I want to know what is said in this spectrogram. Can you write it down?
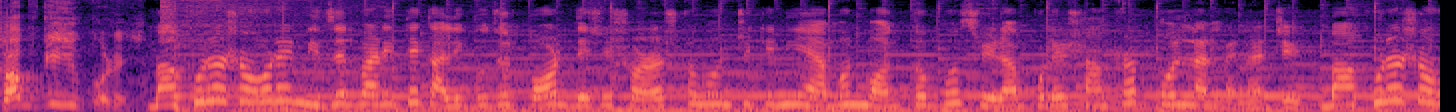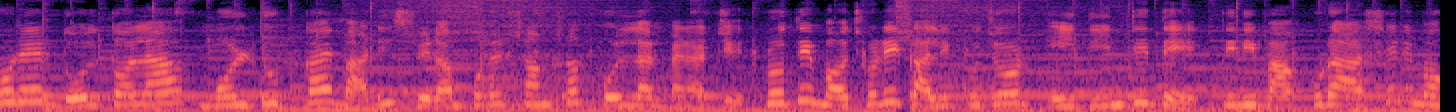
সব কিছু করেছে। বাঁকুড়া শহরের নিজের বাড়িতে কালীপুজোর পর দেশের স্বরাষ্ট্রমন্ত্রীকে নিয়ে এমন মন্তব্য শ্রীরামপুরের সাংসদ কল্যাণ ব্যানার্জি। বাঁকুড়া শহরের দোলতলা, মোলডুবকায় বাড়ি শ্রীরামপুরের সাংসদ কল্যাণ ব্যানার্জি। প্রতি বছরই কালীপুজোর এই দিনটিতে তিনি বাঁকুড়া আসেন এবং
